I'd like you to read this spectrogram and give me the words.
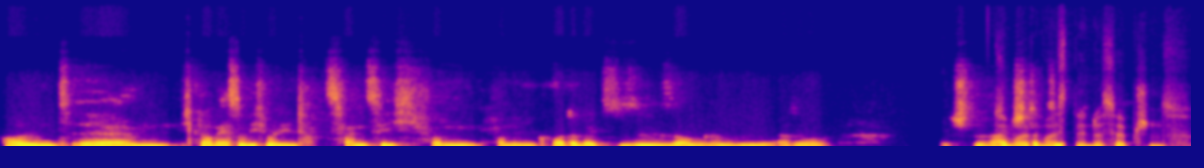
und ähm, ich glaube, er ist noch nicht mal in den Top 20 von, von den Quarterbacks diese Saison irgendwie. Also rein Statistik- Interceptions.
